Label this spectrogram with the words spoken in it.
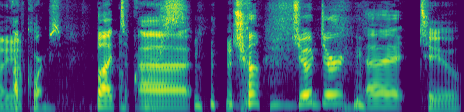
cour- yep. of course. But Of course. Uh, Joe, Joe Dirt uh, 2,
